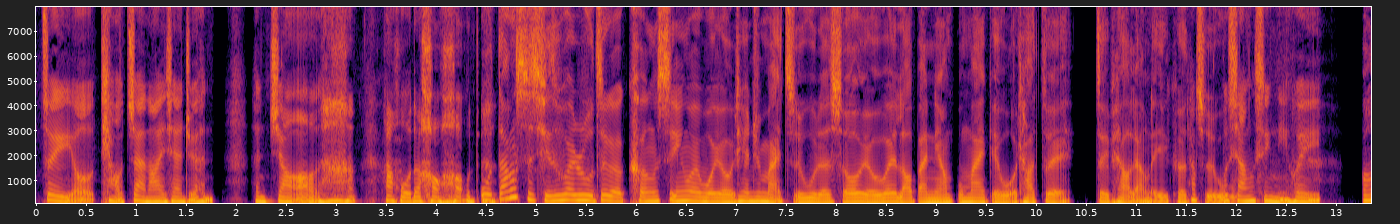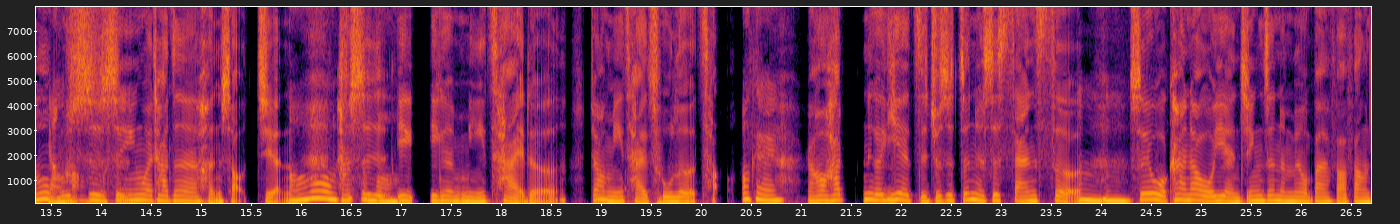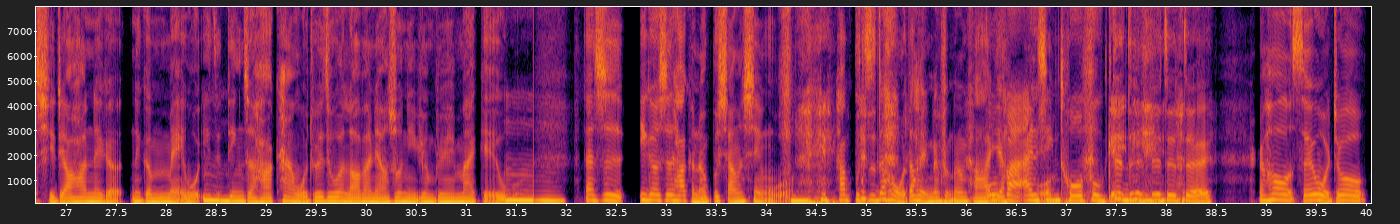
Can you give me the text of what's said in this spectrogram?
最有挑战，然后你现在觉得很很骄傲，他 他活得好好的？我当时其实会入这个坑，是因为我有一天去买植物的时候，有一位老板娘不卖给我她最最漂亮的一棵植物不。相信你会哦，不是，不是是因为它真的很少见。哦，它是一一个迷彩的，叫嗯迷彩粗乐草，OK，然后它那个叶子就是真的是三色，嗯嗯，所以我看到我眼睛真的没有办法放弃掉它那个那个美，我一直嗯盯着它看，我就一直问老板娘说你愿不愿意卖给我？嗯，但是一个是他可能不相信我，他不知道我到底能不能把它养活法安心托付给你，对对对对 对，然后所以我就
